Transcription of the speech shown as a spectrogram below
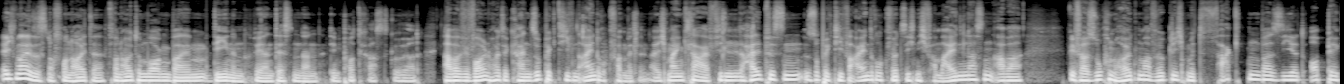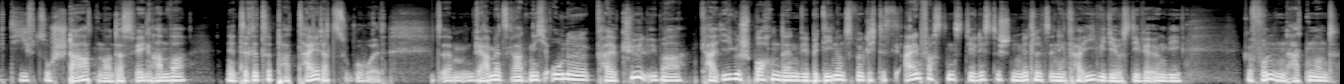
ich weiß es noch von heute, von heute Morgen beim Dehnen, währenddessen dann den Podcast gehört. Aber wir wollen heute keinen subjektiven Eindruck vermitteln. Ich meine, klar, viel Halbwissen, subjektiver Eindruck wird sich nicht vermeiden lassen, aber wir versuchen heute mal wirklich mit Fakten basiert objektiv zu starten und deswegen haben wir eine dritte Partei dazu geholt. Und, ähm, wir haben jetzt gerade nicht ohne Kalkül über KI gesprochen, denn wir bedienen uns wirklich des einfachsten stilistischen Mittels in den KI-Videos, die wir irgendwie gefunden hatten und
